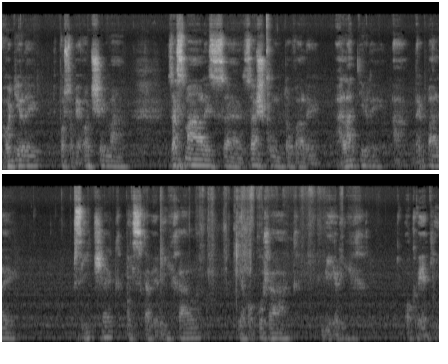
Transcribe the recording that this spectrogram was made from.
Hodili po sobě očima, zasmáli se, zašpuntovali, hladili a drbali. Psíček pískavě dýchal jako kuřák bílých okvětí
